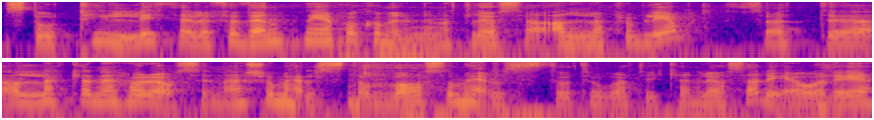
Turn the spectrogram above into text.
stor tillit eller förväntningar på kommunen att lösa alla problem. Så att eh, alla kan höra av sig när som helst om vad som helst och tro att vi kan lösa det. Och det,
